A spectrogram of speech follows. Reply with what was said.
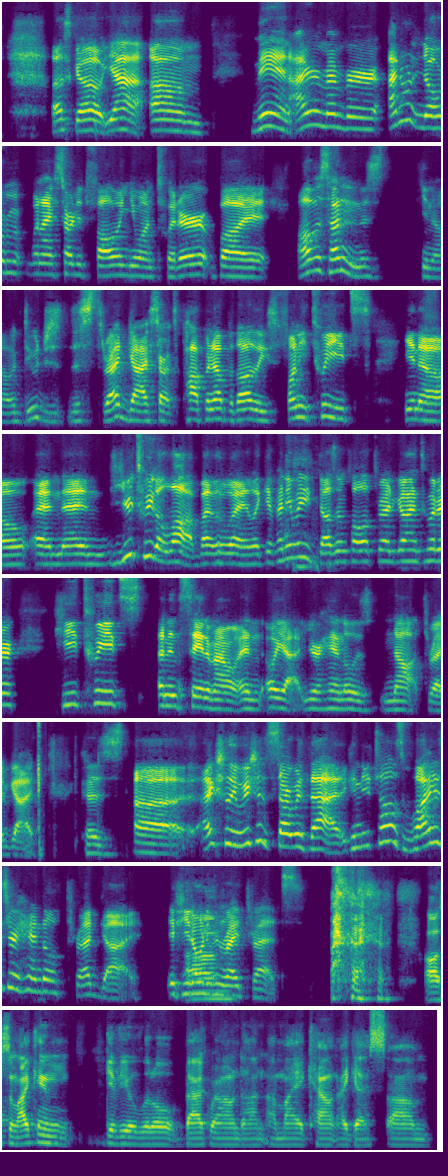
Let's go. Yeah. Um man, I remember I don't know when I started following you on Twitter, but all of a sudden this, you know, dude just this thread guy starts popping up with all these funny tweets, you know, and then you tweet a lot, by the way. Like if anybody doesn't follow thread guy on Twitter, he tweets an insane amount. And oh yeah, your handle is not thread guy. Because uh actually we should start with that. Can you tell us why is your handle thread guy if you don't even Um, write threads? awesome. I can give you a little background on on my account, I guess. Um,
